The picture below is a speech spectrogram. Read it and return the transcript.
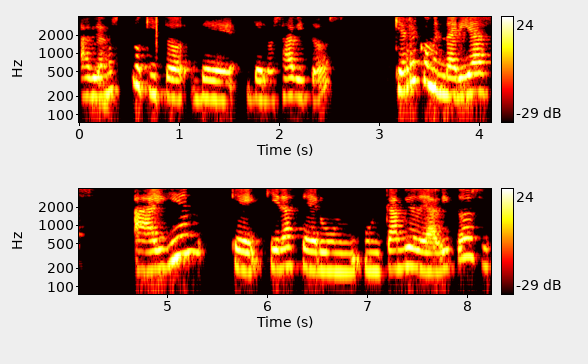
Hablemos un poquito de, de los hábitos, ¿qué recomendarías a alguien que quiera hacer un, cambio de hábitos,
